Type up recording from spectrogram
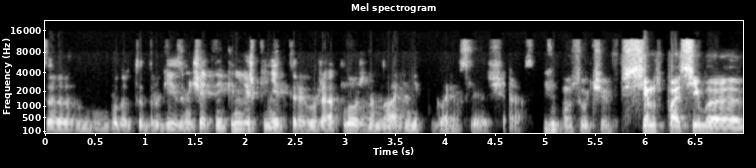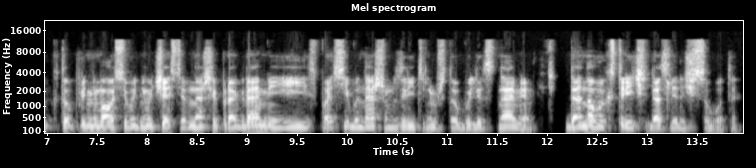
будут и другие замечательные книжки. Некоторые уже отложены, но о них поговорим в следующий раз. В любом случае, всем спасибо, кто принимал сегодня участие в нашей программе, и спасибо нашим зрителям, что были с нами нами. До новых встреч, до следующей субботы.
